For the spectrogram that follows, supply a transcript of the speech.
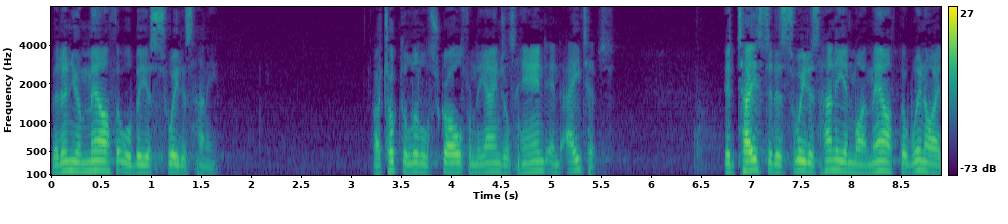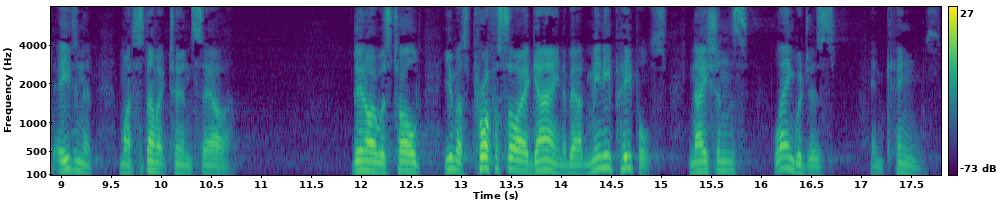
but in your mouth it will be as sweet as honey. I took the little scroll from the angel's hand and ate it. It tasted as sweet as honey in my mouth, but when I had eaten it, my stomach turned sour. Then I was told, You must prophesy again about many peoples, nations, languages, and kings.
